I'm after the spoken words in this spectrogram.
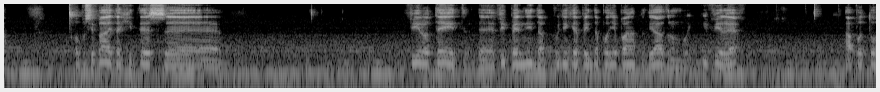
117 όπως είπα οι ταχύτητες ε, V-Rotate ε, V50 που είναι για 50 πόδια πάνω από το διάδρομο ή VRF από το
